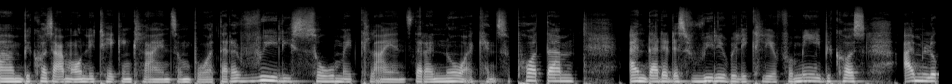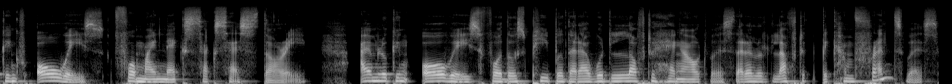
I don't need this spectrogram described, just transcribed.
um, because I'm only taking clients on board that are really soulmate clients that I know I can support them and that it is really, really clear for me because I'm looking always for my next success story. I'm looking always for those people that I would love to hang out with, that I would love to become friends with,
